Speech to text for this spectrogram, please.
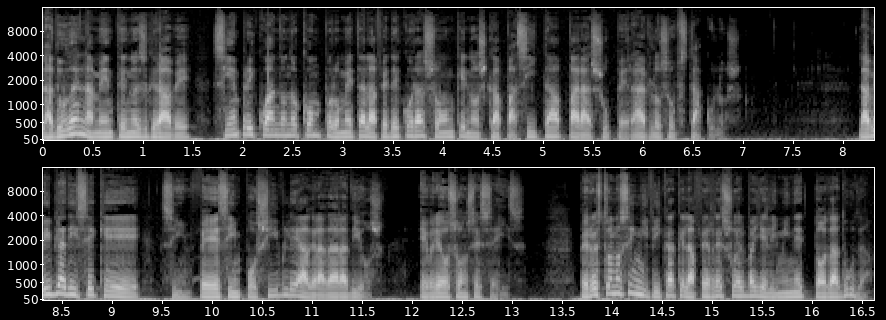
La duda en la mente no es grave siempre y cuando no comprometa la fe de corazón que nos capacita para superar los obstáculos. La Biblia dice que sin fe es imposible agradar a Dios. Hebreos 11:6. Pero esto no significa que la fe resuelva y elimine toda duda.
